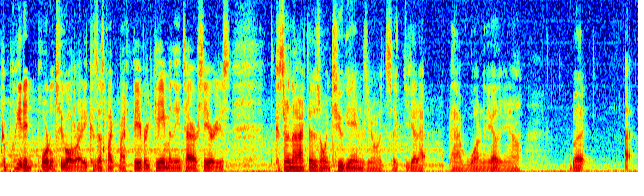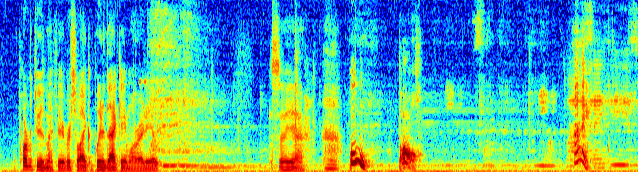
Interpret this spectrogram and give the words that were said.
completed Portal 2 already, because that's like my favorite game in the entire series. Considering the fact that there's only two games, you know, it's like you gotta ha have one or the other, you know. But, I, Portal 2 is my favorite, so I completed that game already. So, yeah. Ooh! Ball! Hi. Safety is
